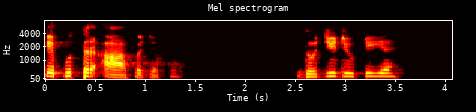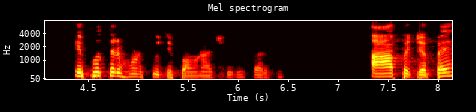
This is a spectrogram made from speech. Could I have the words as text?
ਕਿ ਪੁੱਤਰ ਆਪ ਜਪੋ। ਦੂਜੀ ਡਿਊਟੀ ਹੈ ਕਿ ਪੁੱਤਰ ਹੁਣ ਤੂੰ ਜਪਾਉਣਾ ਸ਼ੁਰੂ ਕਰ ਦੇ। ਆਪ ਜਪੈ,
